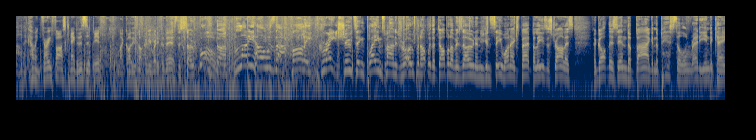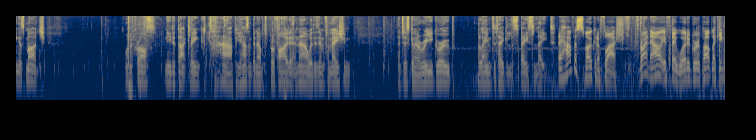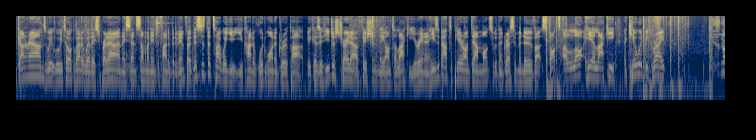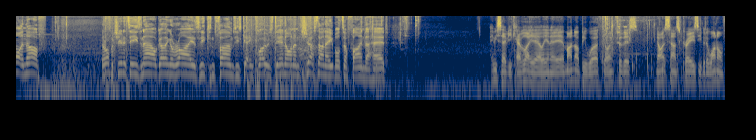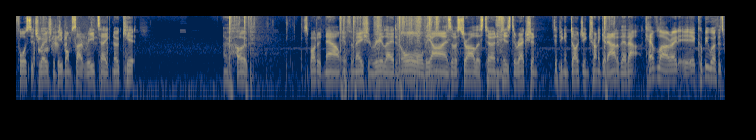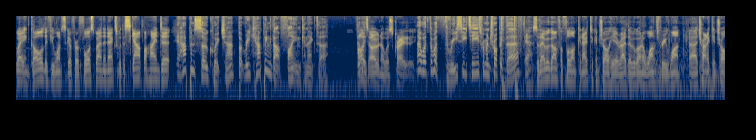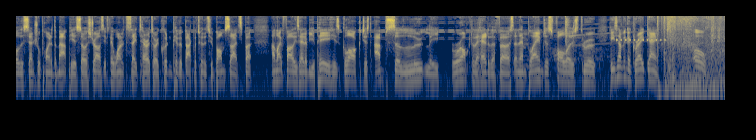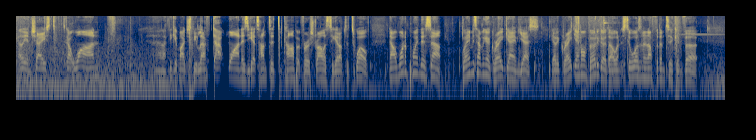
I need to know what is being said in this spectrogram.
oh, they're coming very fast connected. This is a biff. Oh my god, he's not going to be ready for this. This is so... What the bloody hell was that? Farley, great shooting. Flames managed to open up with a double of his own, and you can see one expert believes Astralis got this in the bag, and the pistol already indicating as much. One across. Needed that clean tap. He hasn't been able to provide it, and now with his information, they're just going to regroup. Blame to take the space late. They have a smoke and a flash. Right now, if they were to group up, like in gun rounds, we, we talk about it where they spread out and they send someone in to find a bit of info. This is the type where you, you kind of would want to group up because if you just trade out efficiently onto Lackey, you're in. And he's about to peer on down Monster with an aggressive maneuver. Spots a lot here, Lackey. A kill would be great. It's not enough. Their opportunities now going awry as he confirms he's getting closed in on and just unable to find the head. Maybe save your Kevlar here, Alien. It, it might not be worth going for this. No, it sounds crazy, but a one-on-four situation, a B-bomb site retake, no kit, no hope. Spotted now, information relayed, and all the eyes of Astralis turn in his direction. Dipping and dodging, trying to get out of there. That Kevlar, right, it could be worth its weight in gold if he wants to go for a force buy in the next with a scout behind it. It happened so quick, Chad, but recapping that fight in Connector, Folly's owner was crazy. There were, there were three CTs from Entropiq there. Yeah, so they were going for full-on connector control here, right? They were going to 1-3-1, uh, trying to control the central point of the map here. So Astralis, if they wanted to take territory, couldn't pivot back between the two bomb sites. But unlike Farley's AWP, his Glock just absolutely rocked the head of the first, and then Blame just follows through. He's having a great game. Oh, Alien chased. He's got one. And I think it might just be left at one as he gets hunted to carpet for Astralis to get up to 12. Now, I want to point this out. Blame is having a great game, yes. He had a great game on Vertigo, though, and it still wasn't enough for them to convert.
